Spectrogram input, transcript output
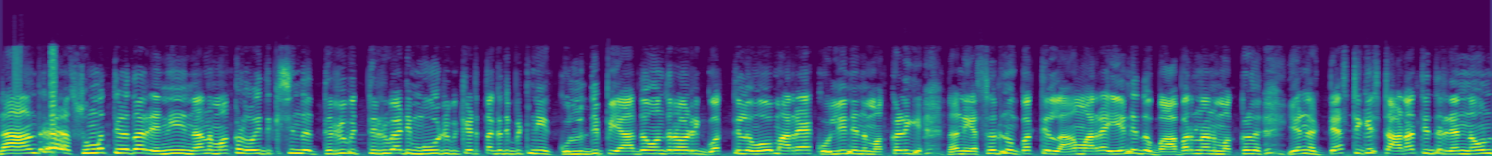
ನಾ ಅಂದ್ರೆ ಸುಮ್ಮನೆ ತಿಳಿದಾರೆ ನೀ ನನ್ನ ಮಕ್ಕಳು ವೈದ್ಯಕಿಸಿಂದ ತಿರುವಿ ತಿರುವಾಡಿ ಮೂರು ವಿಕೆಟ್ ತೆಗೆದು ಬಿಟ್ಟು ನೀ ಕುಲ್ದೀಪ್ ಯಾದವ್ ಅಂದ್ರೆ ಅವ್ರಿಗೆ ಗೊತ್ತಿಲ್ಲ, ಓ ಮರ ಕೊಹ್ಲಿ ನಿನ್ನ ಮಕ್ಕಳಿಗೆ ನನ್ನ ಹೆಸರು ಗೊತ್ತಿಲ್ಲ. ಮರ ಏನಿದು ಬಾಬರ್ ನನ್ನ ಮಕ್ಕಳು? ಏನು ಟೆಸ್ಟ್ ಗಿಸ್ಟ್ ಆಡತ್ತಿದ್ರೆ ನೋನ್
